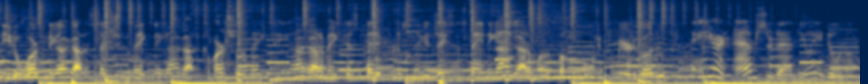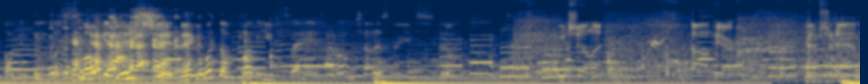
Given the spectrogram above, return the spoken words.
I need to work, nigga. I got a section to make, nigga. I got a commercial to make, nigga. I gotta make this edit for this nigga Jason Spain, nigga. I got a motherfucking movie premiere to go to. Nigga, you're in Amsterdam. You ain't doing a fucking thing but smoking this shit, nigga. What the fuck are you saying? I don't tell this nigga he's stupid. We chillin' out here, Amsterdam,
